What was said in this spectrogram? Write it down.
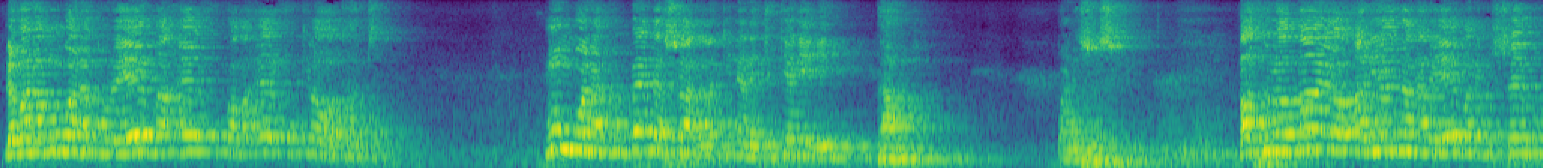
Ndio maana Mungu anaturehema elfu kwa maelfu kila wakati. Mungu anakupenda sana lakini anachukia nini? Dhambi. Bwana Yesu asifiwe. Bartholomayo alianza na rehema, nimesema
